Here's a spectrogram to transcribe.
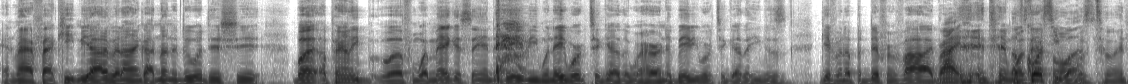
And matter of fact, keep me out of it. I ain't got nothing to do with this shit." But apparently, uh, from what Meg is saying, DaBaby when they worked together, when her and DaBaby worked together, he was giving up a different vibe. Right. and then Of once course that he was. was, done,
